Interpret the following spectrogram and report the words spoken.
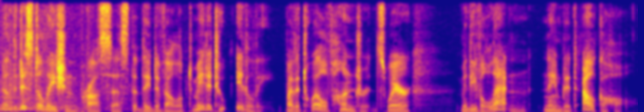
Now, the distillation process that they developed made it to Italy by the 1200s, where medieval Latin named it alcohol.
